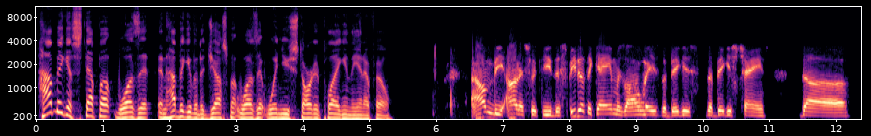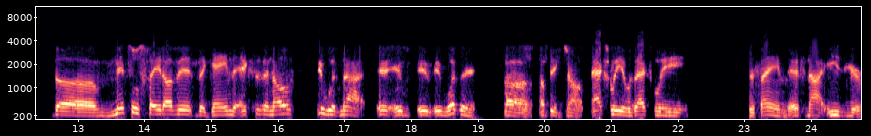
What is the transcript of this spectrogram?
How big a step up was it, and how big of an adjustment was it when you started playing in the NFL? I'm gonna be honest with you. The speed of the game is always the biggest the biggest change. The the mental state of it, the game, the X's and O's, it was not. It it it, it wasn't uh, a big jump. Actually, it was actually the same, if not easier,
